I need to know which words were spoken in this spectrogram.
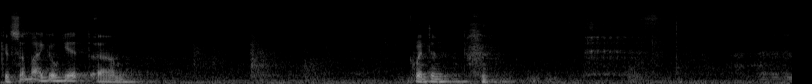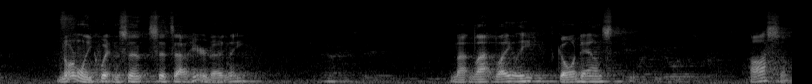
Can somebody go get um, Quentin? Normally, Quentin sits out here, doesn't he? Not, not lately? Going down? Awesome.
